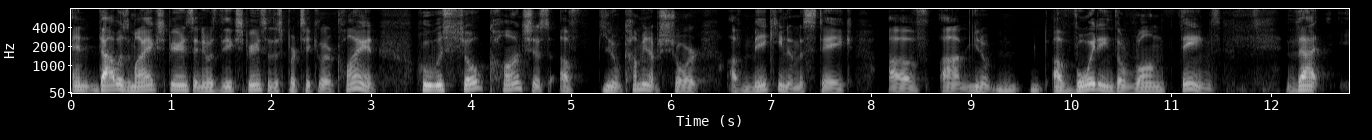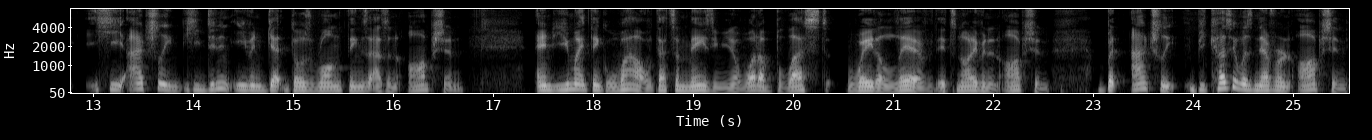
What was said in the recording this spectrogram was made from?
And that was my experience, and it was the experience of this particular client who was so conscious of you know coming up short, of making a mistake, of um, you know avoiding the wrong things that he actually he didn't even get those wrong things as an option. And you might think wow that's amazing. You know what a blessed way to live. It's not even an option but actually because it was never an option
